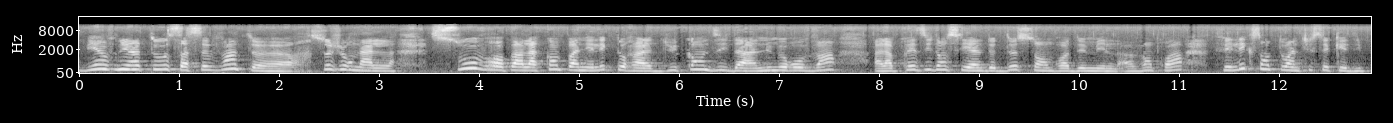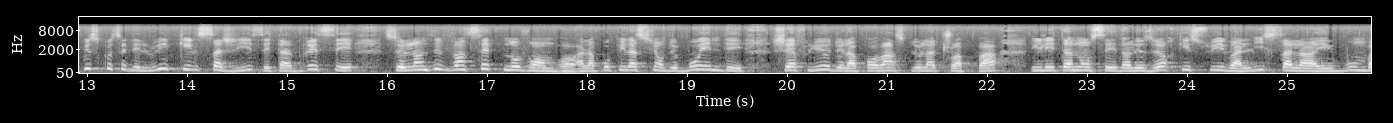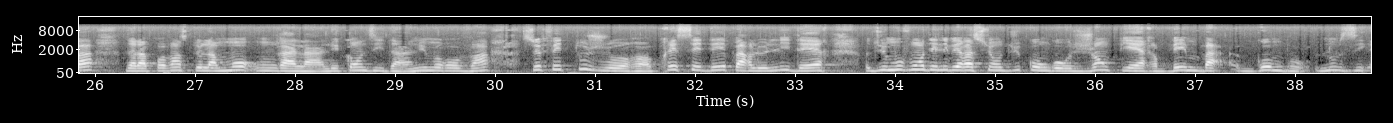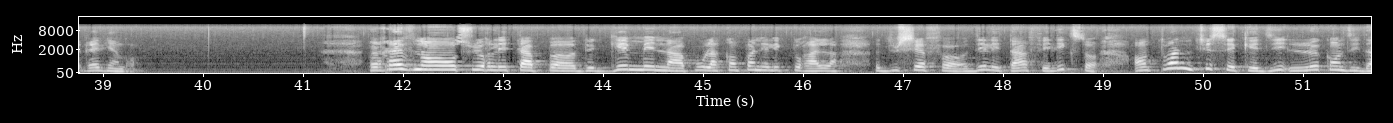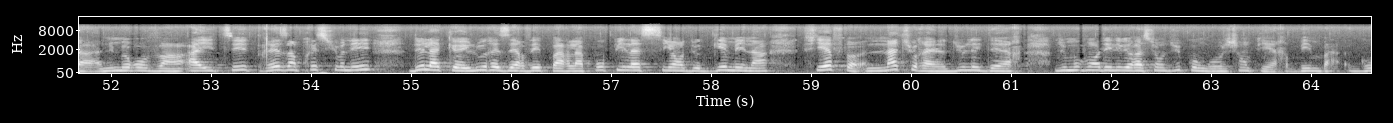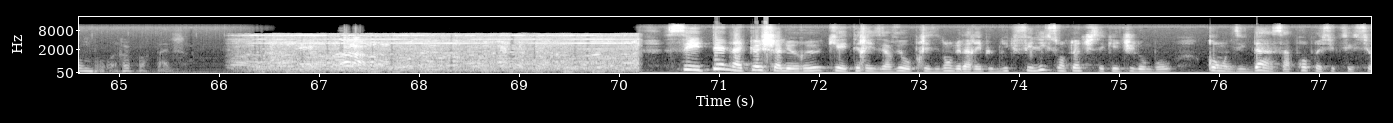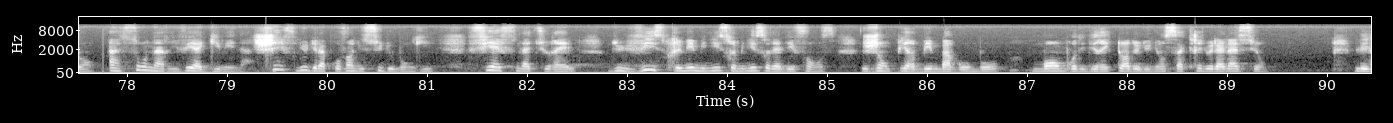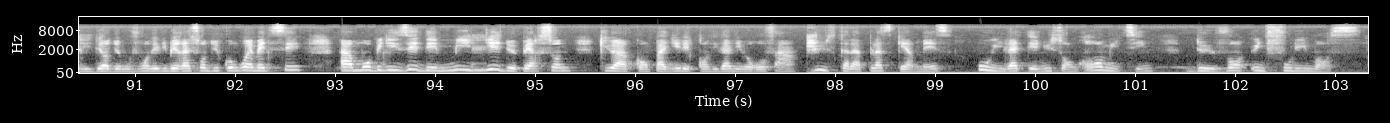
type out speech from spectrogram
Bienvenue à tous à ce 20h. Ce journal s'ouvre par la campagne électorale du candidat numéro 20 à la présidentielle de décembre 2023 Félix-Antoine Tshisekedi, puisque c'est de lui qu'il s'agit, s'est adressé ce lundi 27 novembre à la population de Boende, chef-lieu de la province de la Chuapa. Il est annoncé dans les heures qui suivent à Lissala et Bumba, dans la province de la Moongala. Le candidat numéro 20 se fait toujours précédé par le leader du mouvement de libération du Congo, Jean-Pierre Bemba Gombo. Nous y reviendrons. Revenons sur l'étape de Guémena pour la campagne électorale du chef de l'État, Félix. Antoine Tshisekedi, le candidat numéro 20, a été très impressionné de l'accueil lui réservé par la population de Guémena, fief naturel du leader du mouvement de libération du Congo, Jean-Pierre Bemba Gombo. Reportage. C'est un accueil chaleureux qui a été réservé au président de la République Félix Antoine Tshisekedi Chilombo, candidat à sa propre succession, à son arrivée à Guimena, chef-lieu de la province du sud de Bangui, fief naturel du vice-premier ministre ministre de la Défense, Jean-Pierre Bemba Gombo, membre du directoire de l'Union sacrée de la Nation. Le leader du mouvement de libération du Congo, MLC, a mobilisé des milliers de personnes qui ont accompagné le candidat numéro 20 jusqu'à la place Kermès où il a tenu son grand meeting devant une foule immense.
